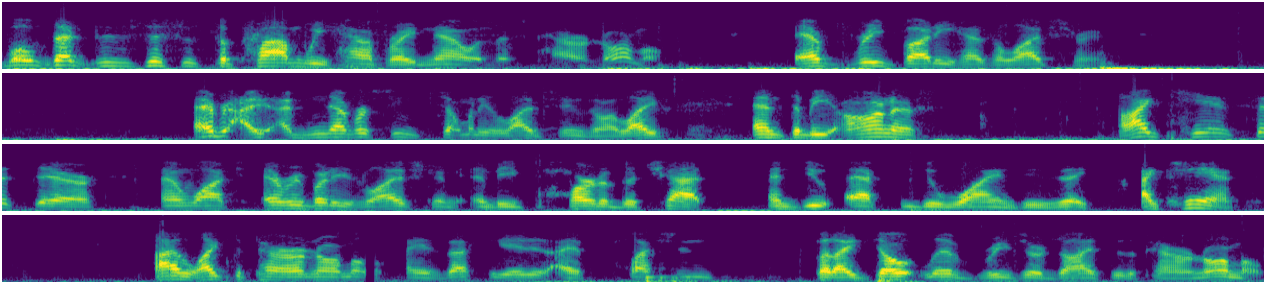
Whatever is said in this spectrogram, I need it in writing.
Well, that this is the problem we have right now in this paranormal. Everybody has a live stream. Every, I, I've never seen so many live streams in my life, and to be honest, I can't sit there and watch everybody's live stream and be part of the chat and do X and do Y and do Z. I can't. I like the paranormal. I investigate it. I have questions, but I don't live, breathe, or die through the paranormal.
